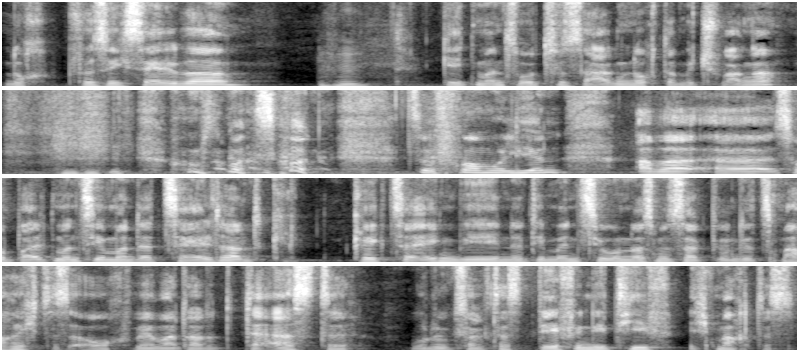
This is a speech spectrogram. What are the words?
noch für sich selber geht man sozusagen noch damit schwanger, um es mal so zu formulieren. Aber äh, sobald man es jemand erzählt hat, kriegt es ja irgendwie eine Dimension, dass man sagt, und jetzt mache ich das auch. Wer war da der Erste, wo du gesagt hast, definitiv, ich mache das?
